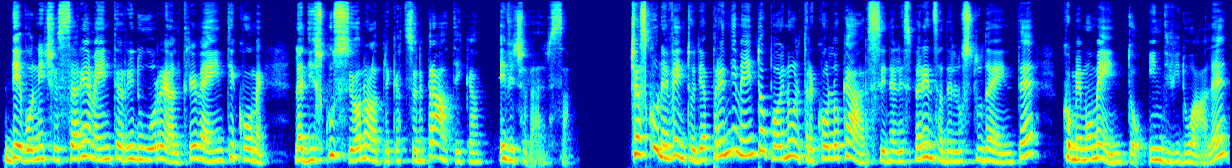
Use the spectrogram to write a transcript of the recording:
devo necessariamente ridurre altri eventi come la discussione o l'applicazione pratica e viceversa. Ciascun evento di apprendimento può inoltre collocarsi nell'esperienza dello studente come momento individuale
